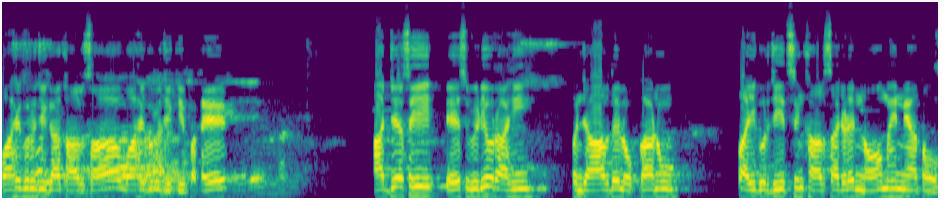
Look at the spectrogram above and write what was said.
ਵਾਹਿਗੁਰੂ ਜੀ ਕਾ ਖਾਲਸਾ, ਵਾਹਿਗੁਰੂ ਜੀ ਕੀ ਫਤਿਹ। ਅੱਜ ਅਸੀਂ ਇਸ ਵੀਡੀਓ ਰਾਹੀਂ ਪੰਜਾਬ ਦੇ ਲੋਕਾਂ ਨੂੰ ਭਾਈ ਗੁਰਜੀਤ ਸਿੰਘ ਖਾਲਸਾ ਜਿਹੜੇ 9 ਮਹੀਨਿਆਂ ਤੋਂ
